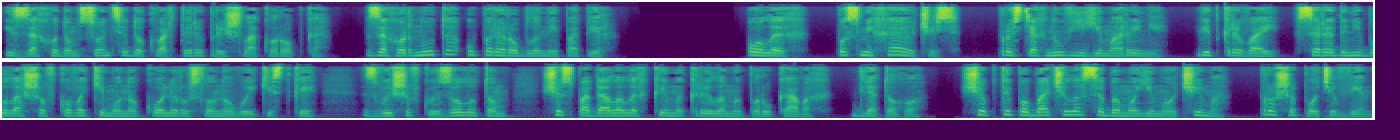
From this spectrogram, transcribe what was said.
і з заходом сонця до квартири прийшла коробка, загорнута у перероблений папір. Олег, посміхаючись, простягнув її Марині. Відкривай, всередині була шовкова кімоно кольору слонової кістки, з вишивкою золотом, що спадала легкими крилами по рукавах, для того, щоб ти побачила себе моїми очима, прошепотів він.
